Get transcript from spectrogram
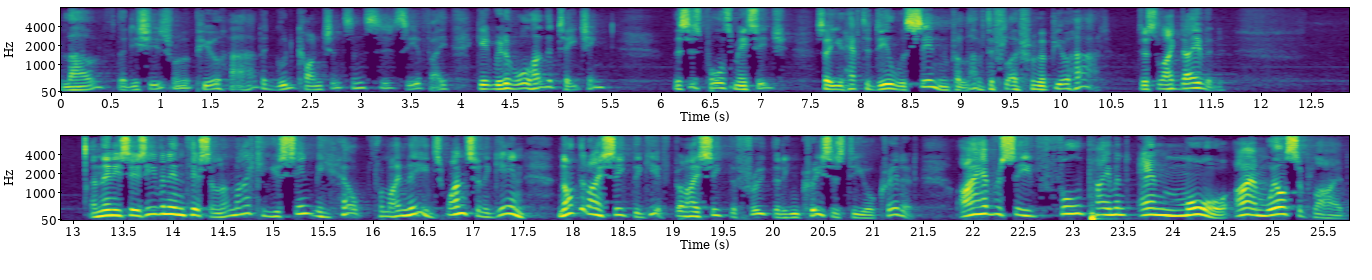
love that issues from a pure heart, a good conscience, and sincere faith. Get rid of all other teaching. This is Paul's message. So you have to deal with sin for love to flow from a pure heart just like David. And then he says, Even in Thessalonica, you sent me help for my needs once and again. Not that I seek the gift, but I seek the fruit that increases to your credit. I have received full payment and more. I am well supplied,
